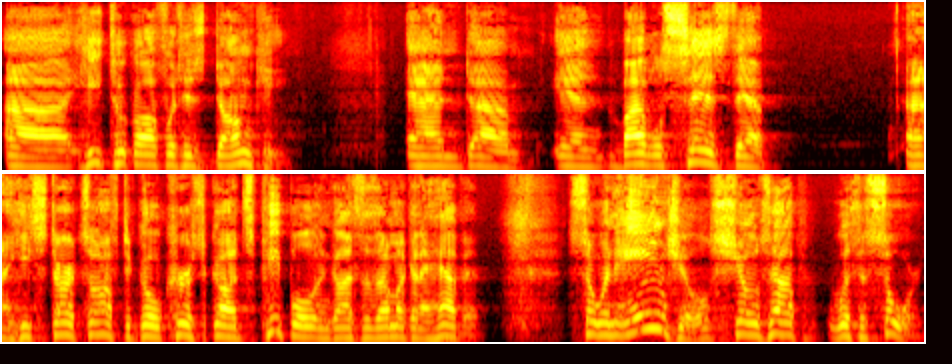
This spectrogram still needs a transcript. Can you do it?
uh, he took off with his donkey. And, um, and the Bible says that uh, he starts off to go curse God's people, and God says, I'm not going to have it. So an angel shows up with a sword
